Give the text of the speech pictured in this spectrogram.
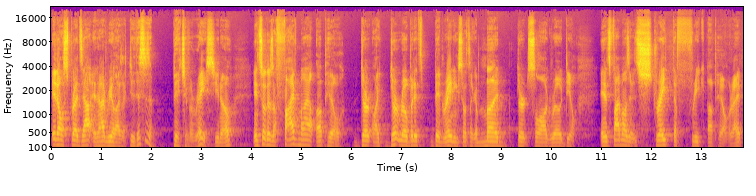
it all spreads out, and I realized, like, dude, this is a bitch of a race, you know. And so there's a five mile uphill dirt, like dirt road, but it's been raining, so it's like a mud dirt slog road deal, and it's five miles. It's straight the freak uphill, right?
